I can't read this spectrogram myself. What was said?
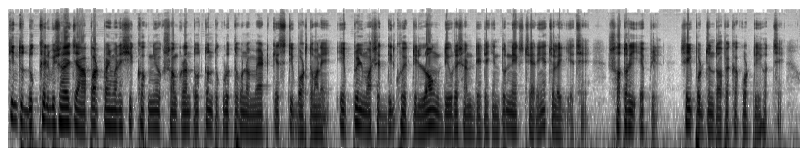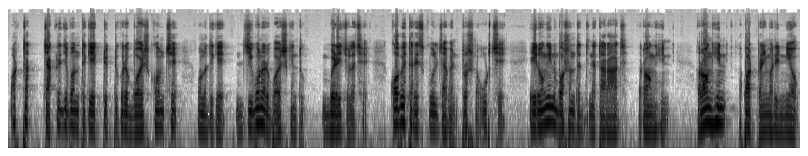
কিন্তু দুঃখের বিষয়ে যে আপার প্রাইমারি শিক্ষক নিয়োগ সংক্রান্ত অত্যন্ত গুরুত্বপূর্ণ ম্যাট কেসটি বর্তমানে এপ্রিল মাসের দীর্ঘ একটি লং ডিউরেশন ডেটে কিন্তু নেক্সট হিয়ারিংয়ে চলে গিয়েছে, সতেরোই এপ্রিল। সেই পর্যন্ত অপেক্ষা করতেই হচ্ছে। অর্থাৎ চাকরি জীবন থেকে একটু একটু করে বয়স কমছে, অন্যদিকে জীবনের বয়স কিন্তু বেড়েই চলেছে। কবে তার স্কুল যাবেন প্রশ্ন উঠছে। এই রঙিন বসন্তের দিনে তারা আজ রংহীন রংহীন আপার প্রাইমারি নিয়োগ।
